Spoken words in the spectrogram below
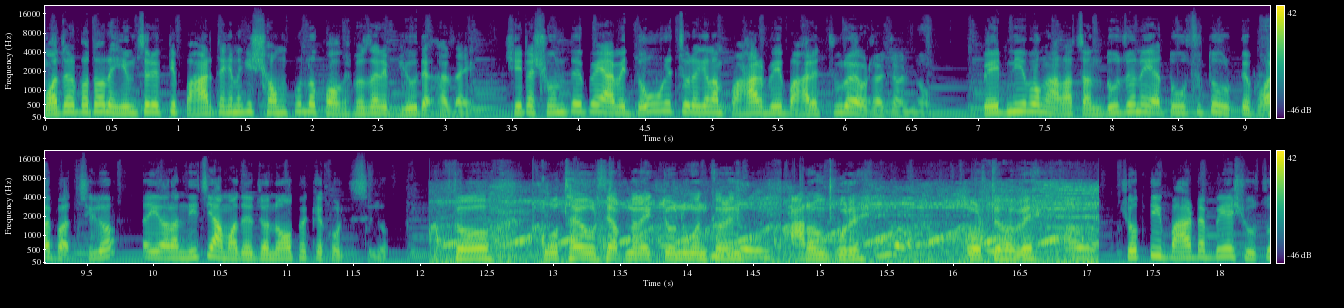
মজার কথা হলো হিমসের একটি পাহাড় থেকে নাকি সম্পূর্ণ কক্সবাজারের ভিউ দেখা যায়। সেটা শুনতে পেয়ে আমি দৌড়ে চলে গেলাম পাহাড় বেয়ে পাহাড়ের চূড়ায় ওঠার জন্য। পেডনি এবং আলাচান দুজনে এত উঁচুতে উঠতে ভয় পাচ্ছিল তাই ওরা নিচে আমাদের জন্য অপেক্ষা করতেছিল। তো কোথায় উঠছে আপনারা একটু অনুমান করেন? আরও উপরে উঠতে হবে। সত্যি পাহাড়টা বেশ উঁচু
